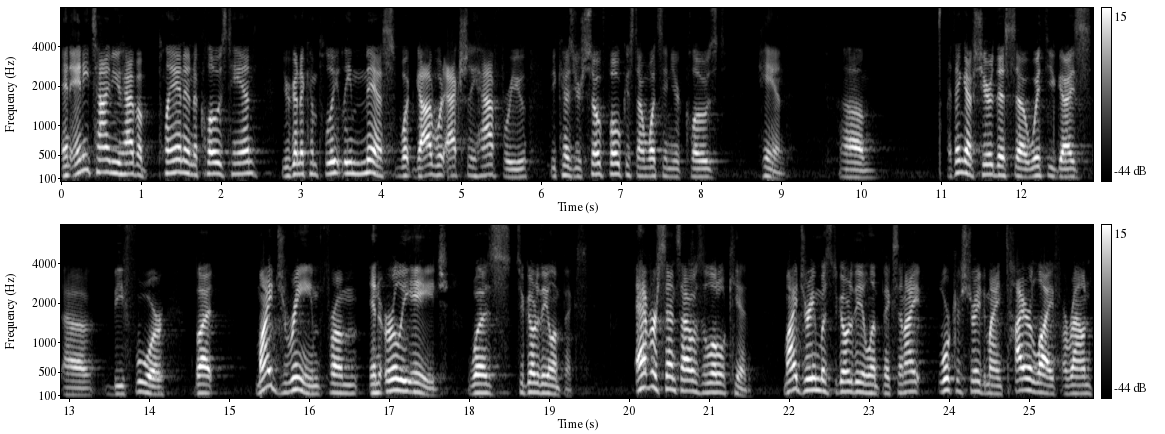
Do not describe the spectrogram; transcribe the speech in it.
And anytime you have a plan in a closed hand, you're going to completely miss what God would actually have for you because you're so focused on what's in your closed hand. Um, I think I've shared this uh, with you guys uh, before, but my dream from an early age was to go to the Olympics. Ever since I was a little kid, my dream was to go to the Olympics, and I orchestrated my entire life around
